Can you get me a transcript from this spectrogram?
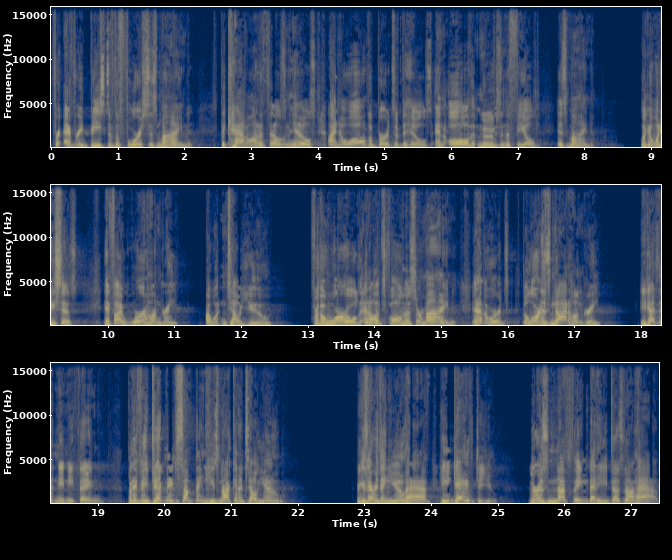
for every beast of the forest is mine. The cattle on a thousand hills, I know all the birds of the hills, and all that moves in the field is mine. Look at what he says. If I were hungry, I wouldn't tell you, for the world and all its fullness are mine. In other words, the Lord is not hungry. He doesn't need anything, but if he did need something, he's not going to tell you. Because everything you have, he gave to you. There is nothing that he does not have.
